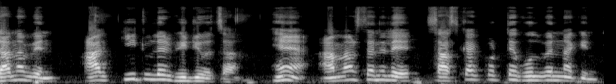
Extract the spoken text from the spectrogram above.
জানাবেন আর কি টুলের ভিডিও চান? হ্যাঁ আমার চ্যানেলে সাবস্ক্রাইব করতে ভুলবেন না কিন্তু।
